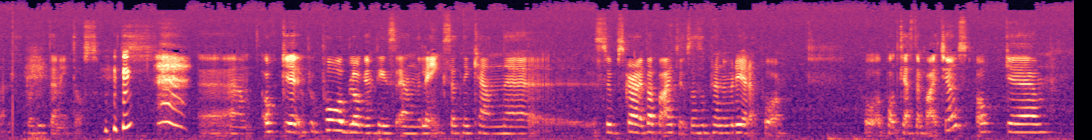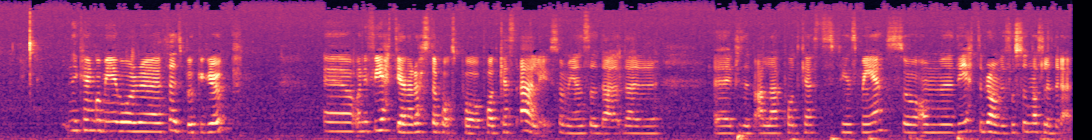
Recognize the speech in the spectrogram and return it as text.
där, för då hittar ni inte oss. eh, och eh, på bloggen finns en länk så att ni kan eh, subscriba på iTunes, alltså prenumerera på, på podcasten på iTunes. Och eh, ni kan gå med i vår eh, Facebookgrupp. Eh, och ni får jättegärna rösta på oss på Podcast Alley som är en sida där eh, i princip alla podcasts finns med. Så om, det är jättebra om vi får synas lite där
